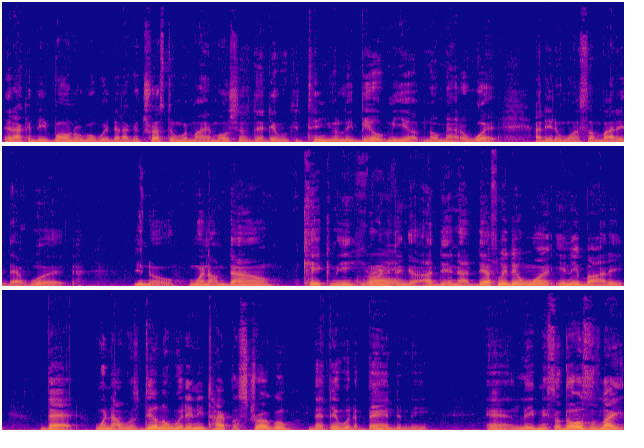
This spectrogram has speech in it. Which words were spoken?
that I could be vulnerable with, that I could trust them with my emotions, that they would continually build me up no matter what. I didn't want somebody that would, you know, when I'm down, kick me or Right. anything. I did, and I definitely didn't want anybody that when I was dealing with any type of struggle, that they would abandon me and leave me. So those was like,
